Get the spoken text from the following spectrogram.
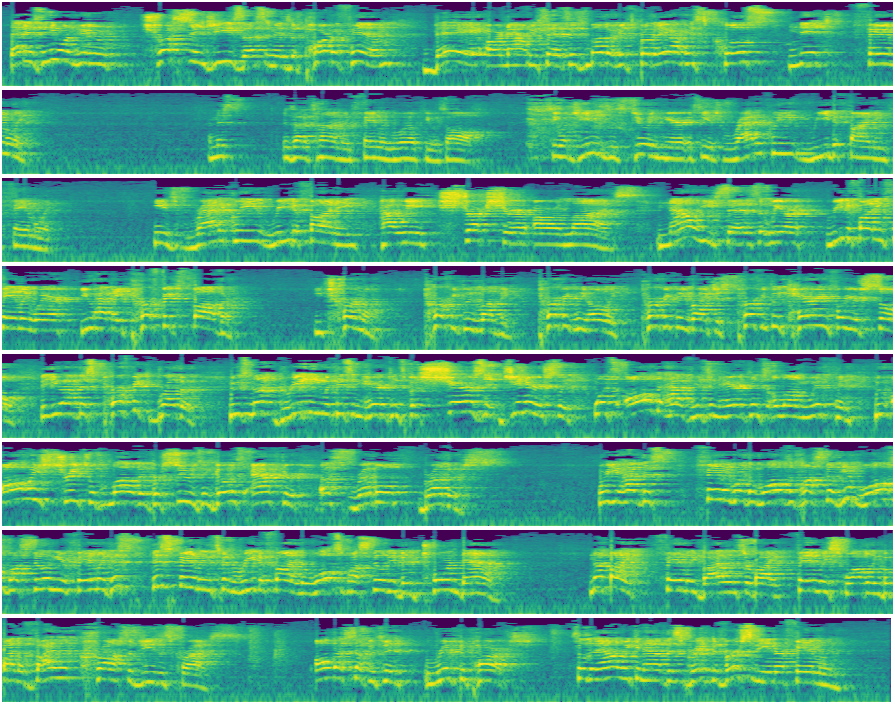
That is, anyone who trusts in Jesus and is a part of Him, they are now, he says, his mother, his brother, they are his close knit family. And this is at a time when family loyalty was all. See, what Jesus is doing here is he is radically redefining family. He is radically redefining how we structure our lives. Now he says that we are redefining family where you have a perfect father, eternal, perfectly loving, perfectly holy, perfectly righteous, perfectly caring for your soul. That you have this perfect brother who's not greedy with his inheritance but shares it generously, wants all to have his inheritance along with him, who always treats with love and pursues and goes after us rebel brothers. Where you have this family where the walls of hostility, you have walls of hostility in your family. This, this family that's been redefined, the walls of hostility have been torn down. Not by family violence or by family squabbling, but by the violent cross of Jesus Christ. All that stuff has been ripped apart. So that now we can have this great diversity in our family,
